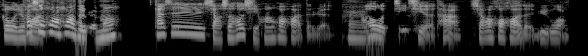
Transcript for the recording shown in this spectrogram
跟我去画。”他是画画的人吗？他是小时候喜欢画画的人，然后我激起了他想要画画的欲望。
